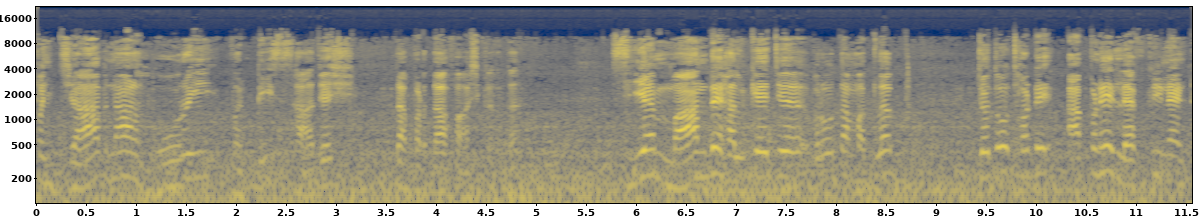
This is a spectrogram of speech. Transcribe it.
ਪੰਜਾਬ ਨਾਲ ਹੋ ਰਹੀ ਵੱਡੀ ਸਾਜ਼ਿਸ਼ ਦਾ ਪਰਦਾਫਾਸ਼ ਕਰਦਾ। ਸੀਐਮ ਮਾਨ ਦੇ ਹਲਕੇ 'ਚ ਵਿਰੋਧ ਦਾ ਮਤਲਬ, ਜਦੋਂ ਤੁਹਾਡੇ ਆਪਣੇ ਲੈਫਟੀਨੈਂਟ,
